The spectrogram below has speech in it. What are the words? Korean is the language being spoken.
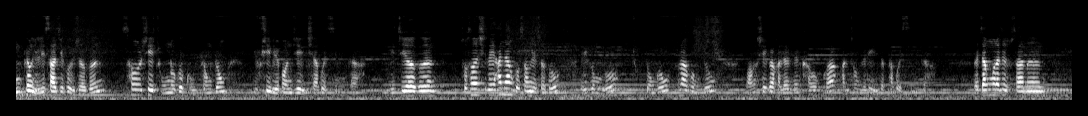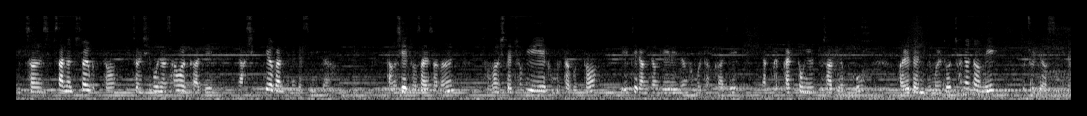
공평 1, 2, 4지구 유적은 서울시 종로구 공평동 61번지에 위치하고 있습니다. 이 지역은 조선시대 한양 도성에서도 의금부, 죽동궁, 순화궁 등 왕실과 관련된 가옥과 관청들이 인접하고 있습니다. 매장문화재 조사는 2014년 7월부터 2015년 4월까지 약 10개월간 진행됐습니다. 당시의 조사에서는 조선시대 초기의 건물탑부터 일제강점기에 이르는 건물탑까지 약 108동이 조사되었고 관련된 유물도 천여 점이 노출되었습니다.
